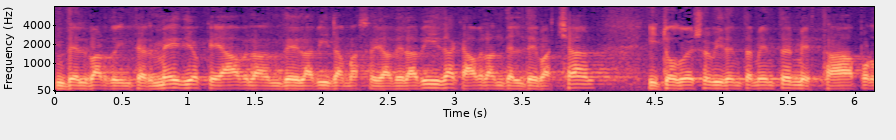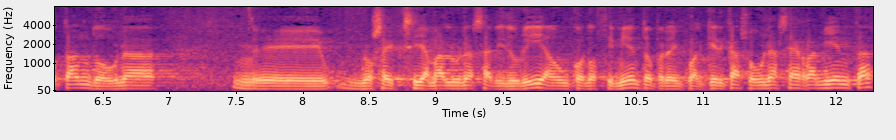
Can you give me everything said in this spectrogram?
del bardo intermedio, que hablan de la vida más allá de la vida, que hablan del Devachan, y todo eso evidentemente me está aportando una, eh, no sé si llamarlo una sabiduría, un conocimiento, pero en cualquier caso unas herramientas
